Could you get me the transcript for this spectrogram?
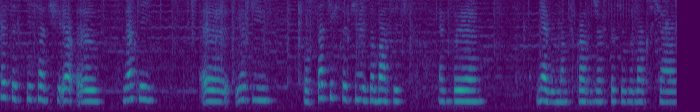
Możecie wpisać ja- e, w jakiej e, jakiej postaci chcecie mnie zobaczyć. Jakby nie wiem, na przykład, że chcecie zobaczyć jak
